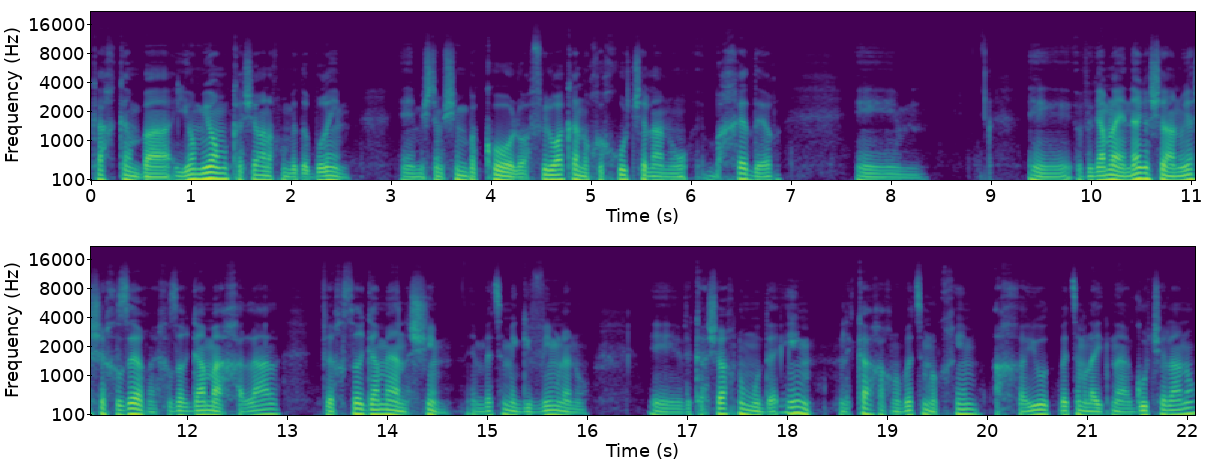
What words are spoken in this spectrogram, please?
כך גם ביום יום כאשר אנחנו מדברים, uh, משתמשים בקול או אפילו רק הנוכחות שלנו בחדר, אה, וגם לאנרגיה שלנו יש החזר, החזר גם מהחלל והחזר גם מהאנשים. הם בעצם מגיבים לנו. אה, וכאשר אנחנו מודעים לכך, אנחנו בעצם לוקחים אחריות בעצם על ההתנהגות שלנו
